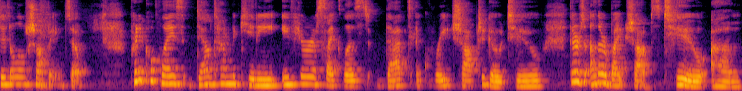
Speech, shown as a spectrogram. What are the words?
did a little shopping. So, pretty cool place, downtown McKinney. If you're a cyclist, that's a great shop to go to. There's other bike shops too. Um,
